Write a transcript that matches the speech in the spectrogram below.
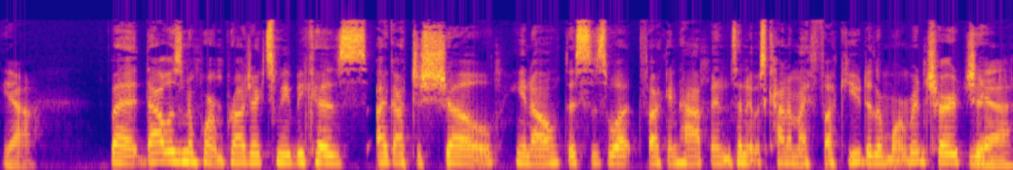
Yeah. but that was an important project to me because I got to show, you know, this is what fucking happens. And it was kind of my fuck you to the Mormon church. And, Yeah.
